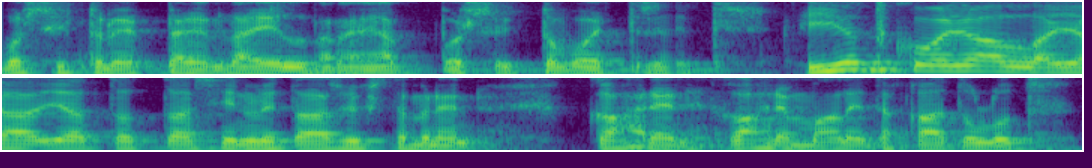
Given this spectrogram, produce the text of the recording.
Washingtonille perjantai-iltana ja Washington voitti sitten jatkoajalla ja, ja tota, siinä oli taas yksi tämmöinen kahden, kahden maalin takaa tullut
